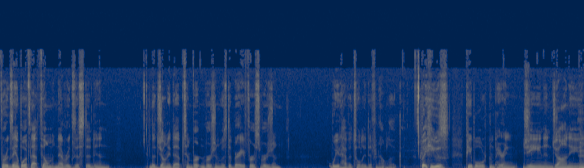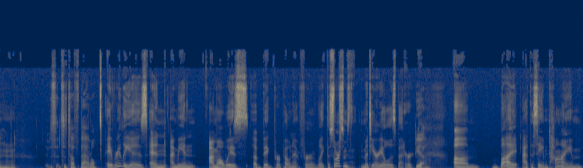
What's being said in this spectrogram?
For example, if that film never existed and the Johnny Depp Tim Burton version was the very first version, we'd have a totally different outlook. But he was people were comparing Gene and Johnny and Mm-hmm. it was, it's a tough battle. It really is. And I mean, I'm always a big proponent for like the source material is better. Yeah. But at the same time,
